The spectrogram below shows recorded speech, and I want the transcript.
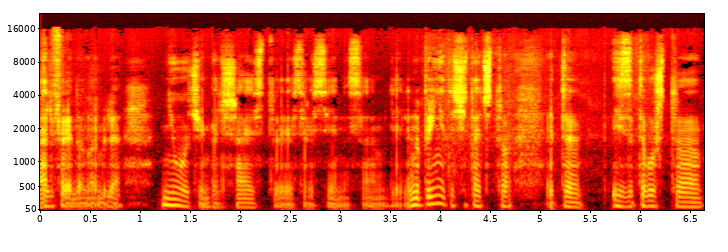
Альфреда Нобеля не очень большая история с Россией на самом деле. Но принято считать, что это из-за того, что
